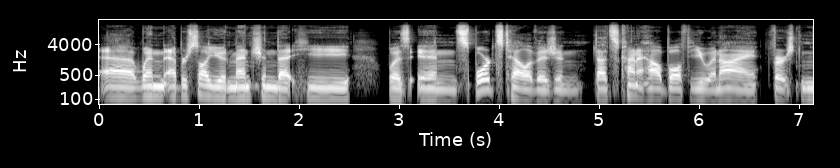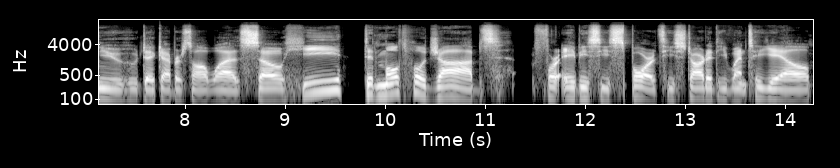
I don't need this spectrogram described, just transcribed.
uh, when Ebersol, you had mentioned that he was in sports television. That's kind of how both you and I first knew who Dick Ebersol was. So he did multiple jobs for ABC Sports. He started, he went to Yale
